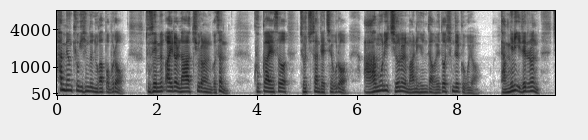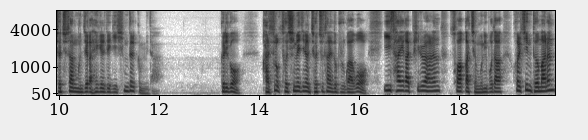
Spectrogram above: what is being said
한 명 키우기 힘든 육아법으로 두세 명 아이를 낳아 키우라는 것은 국가에서 저출산 대책으로 아무리 지원을 많이 해준다고 해도 힘들 거고요. 당연히 이대로는 저출산 문제가 해결되기 힘들 겁니다. 그리고 갈수록 더 심해지는 저출산에도 불구하고 이 사회가 필요로 하는 소아과 전문의보다 훨씬 더 많은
